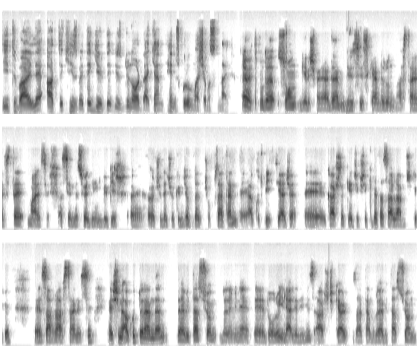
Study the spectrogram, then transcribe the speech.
itibariyle artık hizmete girdi. Biz dün oradayken henüz kurulma aşamasındaydı. Evet bu da son gelişmelerden birisi İskenderun Hastanesi de maalesef senin de söylediğin gibi bir e, ölçüde çökünce bu da çok zaten e, akut bir ihtiyaca e, karşılık gelecek şekilde tasarlanmış gibi e, Sahra Hastanesi. E, şimdi akut dönemden rehabilitasyon dönemine e, doğru ilerlediğimiz aşikar. Zaten bu rehabilitasyon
